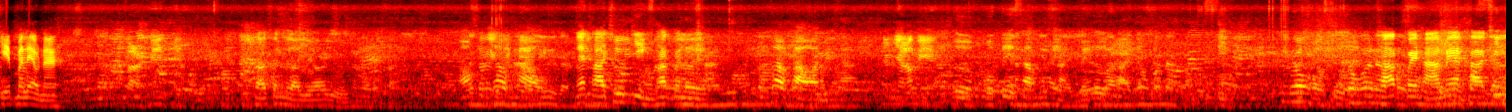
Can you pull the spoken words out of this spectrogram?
เอฟมาแล้วนะ ค้าเสนอเยอะอยู่ใช่ไหมเอาข้าวข่าวแม่ค้าชื่อกิ่งทักไปเลยข้าวข่าวอันนี้เออโปรตีนทำให้ใส่เลยเออขายได้สิบทักไปหาแม่ค้าชื่อ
